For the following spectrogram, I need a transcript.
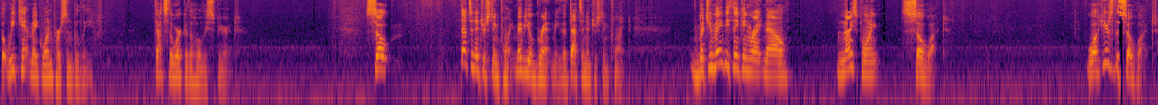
but we can't make one person believe. That's the work of the Holy Spirit. So, that's an interesting point. Maybe you'll grant me that that's an interesting point. But you may be thinking right now, nice point, so what? Well, here's the so what.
